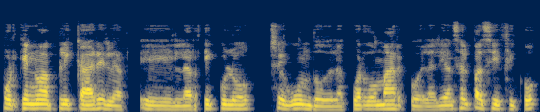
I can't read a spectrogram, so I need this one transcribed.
¿por qué no aplicar el, el, artículo segundo del Acuerdo Marco de la Alianza del Pacífico,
